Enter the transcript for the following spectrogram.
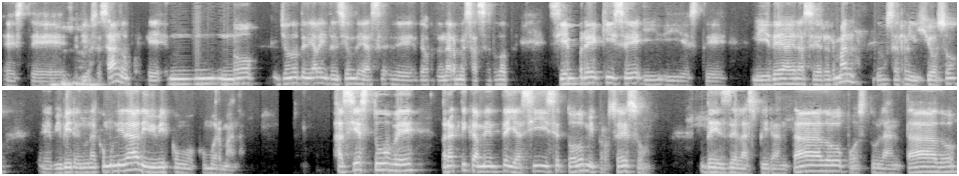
este, diocesano, porque no, yo no tenía la intención de, de, ordenarme sacerdote. Siempre quise y, este, mi idea era ser hermano, ¿no? ser religioso, eh, vivir en una comunidad y vivir como, como hermano. Así estuve prácticamente y así hice todo mi proceso, desde el aspirantado, postulantado,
